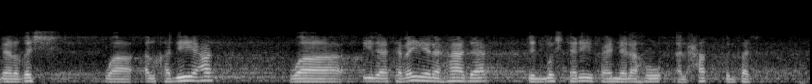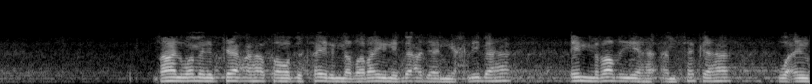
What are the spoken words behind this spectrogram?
من الغش والخديعة. وإذا تبين هذا للمشتري فإن له الحق في الفسد قال ومن ابتاعها فهو بخير النظرين بعد أن يحلبها إن رضيها أمسكها وإن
